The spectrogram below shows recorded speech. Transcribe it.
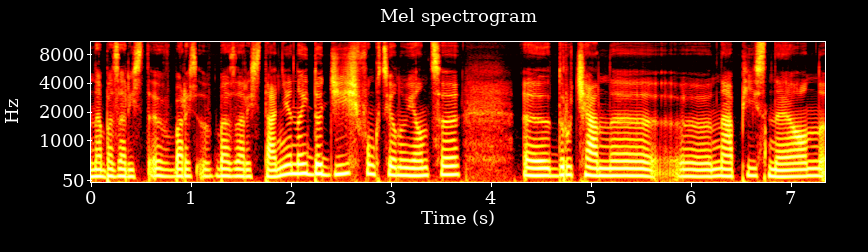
na bazarist, w, w Bazaristanie. No i do dziś funkcjonujący E, druciany e, napis, neon e,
